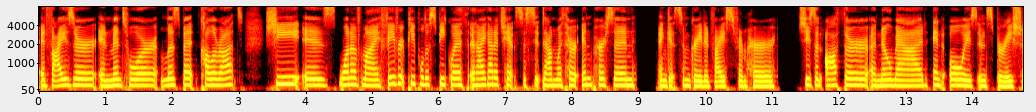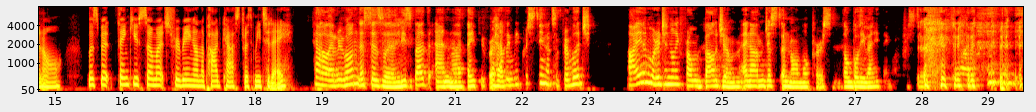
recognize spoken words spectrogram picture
advisor, and mentor, Liesbet Collaert. She is one of my favorite people to speak with, and I got a chance to sit down with her in person and get some great advice from her. She's an author, a nomad, and always inspirational. Liesbet, thank you so much for being on the podcast with me today. Hello, everyone. This is uh, Liesbet, and uh, thank you for having me, Christine. It's a privilege. I am originally from Belgium, and I'm just a normal person. Don't believe anything, Christine.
